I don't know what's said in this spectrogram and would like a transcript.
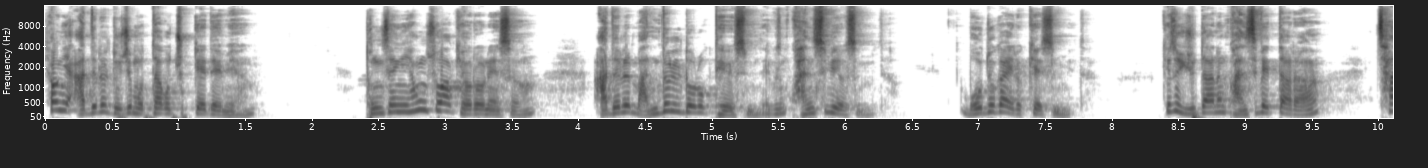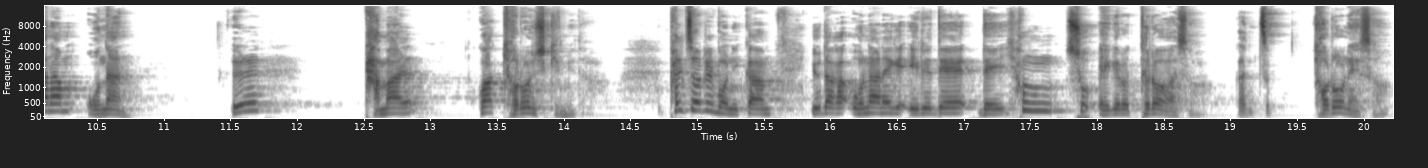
형이 아들을 두지 못하고 죽게 되면 동생이 형수와 결혼해서 아들을 만들도록 되어 있습니다. 이것은 관습이었습니다. 모두가 이렇게 했습니다. 그래서 유다는 관습에 따라 차남 오난을 다말과 결혼시킵니다. 8절을 보니까 유다가 오난에게 이르되 내 형수에게로 들어가서 그러니까 즉 결혼해서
